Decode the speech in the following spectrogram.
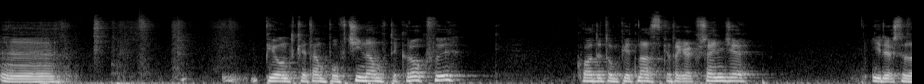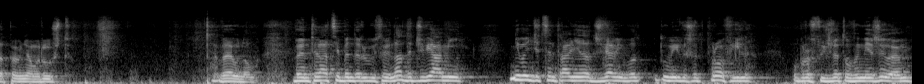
Yy, piątkę tam powcinam w te krokwy, kładę tą piętnastkę tak jak wszędzie i resztę zapełniam ruszt wełną. Wentylację będę robił sobie nad drzwiami, nie będzie centralnie nad drzwiami, bo tu mi wyszedł profil, po prostu źle to wymierzyłem,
